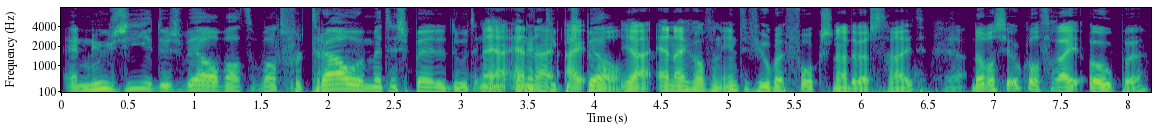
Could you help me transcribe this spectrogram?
En nu zie je dus wel wat, wat vertrouwen met een speler doet en, Nou ja, en, het hij- type hij- spel. Ja, en hij gaf een interview bij Fox na de wedstrijd. Ja. Daar was hij ook wel vrij open.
